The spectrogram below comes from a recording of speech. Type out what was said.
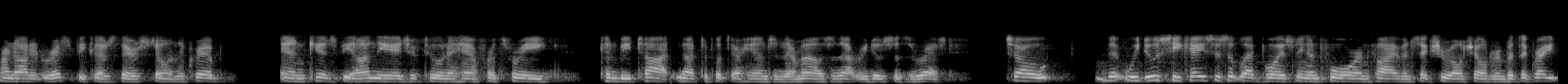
are not at risk because they're still in the crib, and kids beyond the age of two and a half or three can be taught not to put their hands in their mouths, and that reduces the risk. So that we do see cases of lead poisoning in four and five and six year old children, but the great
